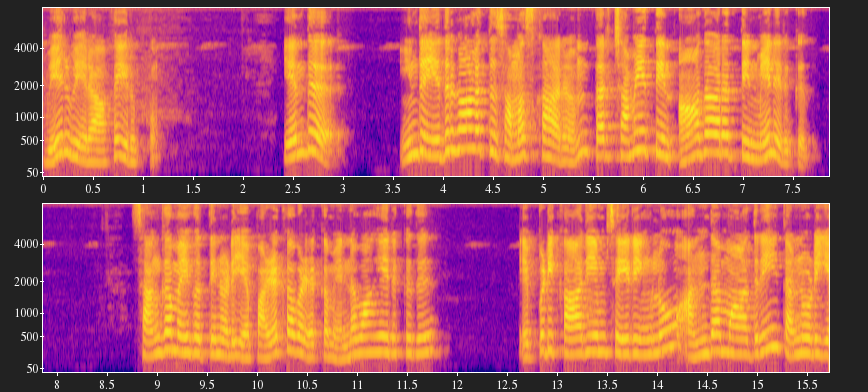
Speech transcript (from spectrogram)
வேறு வேறாக இருக்கும். எந்த இந்த எதிர்காலத்து சமஸ்காரம் தற்சமயத்தின் ஆதாரத்தின் மேல் இருக்குது. சங்கமயுகத்தினுடைய பழக்க வழக்கம் என்னவாக இருக்குது? எப்படி காரியம் செய்கிறீங்களோ அந்த மாதிரி தன்னுடைய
